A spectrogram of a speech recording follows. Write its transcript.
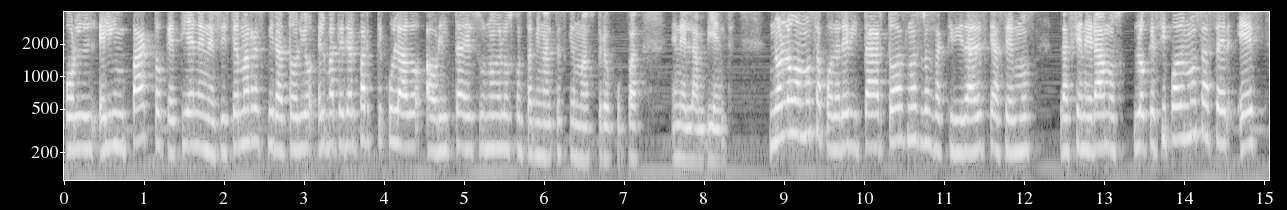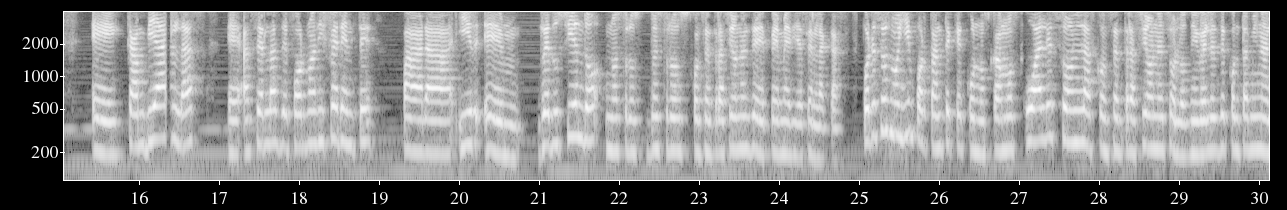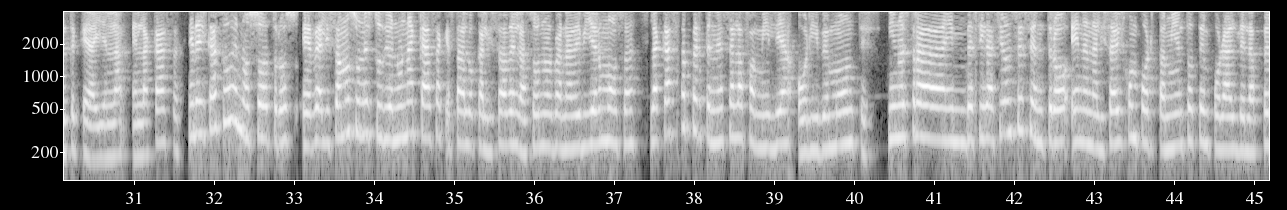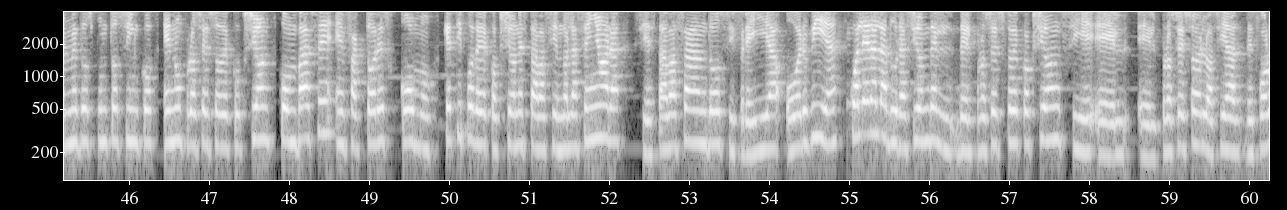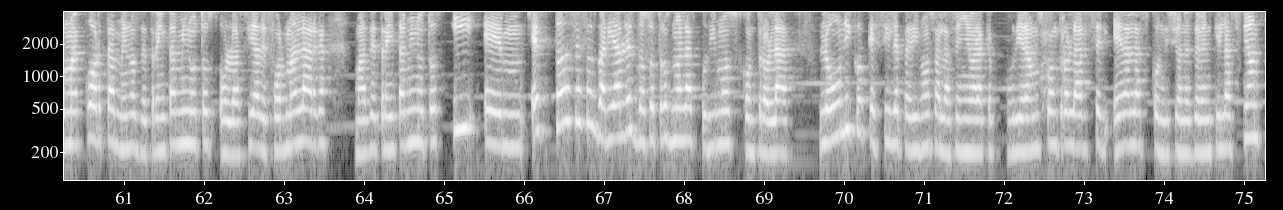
por el impacto que tiene en el sistema respiratorio, el material particulado ahorita es uno de los contaminantes que más preocupa en el ambiente. No lo vamos a poder evitar, todas nuestras actividades que hacemos las generamos. Lo que sí podemos hacer es eh, cambiarlas, eh, hacerlas de forma diferente para ir eh, reduciendo nuestros, nuestras concentraciones de PM10 en la casa. Por eso es muy importante que conozcamos cuáles son las concentraciones o los niveles de contaminante que hay en la, en la casa. En el caso de nosotros, eh, realizamos un estudio en una casa que está localizada en la zona urbana de Villahermosa. La casa pertenece a la familia Oribe Montes y nuestra investigación se centró en analizar el comportamiento temporal de la PM2.5 en un proceso de cocción con base en factores como qué tipo de cocción estaba haciendo la señora, si estaba asando, si freía o hervía, cuál era la duración del, proceso de cocción, si el, proceso lo hacía de forma corta, menos de 30 minutos, o lo hacía de forma larga, más de 30 minutos. Y em, es, todas esas variables nosotros no las pudimos controlar. Lo único que sí le pedimos a la señora que pudiéramos controlar eran las condiciones de ventilación.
